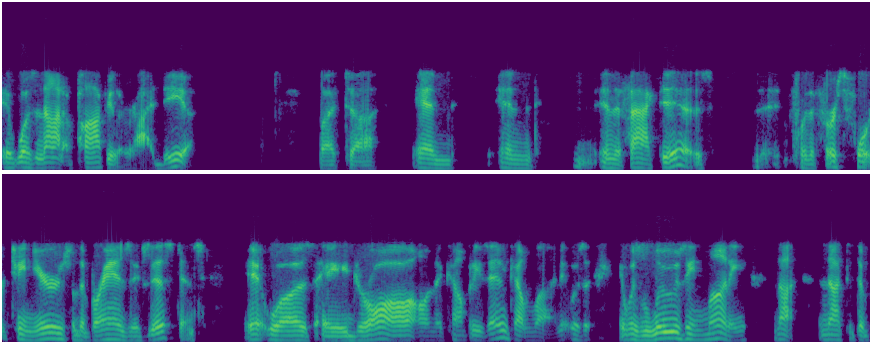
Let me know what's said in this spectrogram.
it was not a popular idea. But uh, and and and the fact is, for the first 14 years of the brand's existence, it was a draw on the company's income line. It was it was losing money, not not that the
